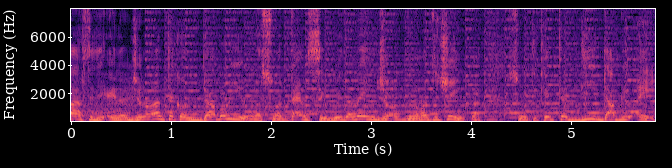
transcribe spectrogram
Parte di Energia 90 con W, la sua Dancing with an Angel del 95, sull'etichetta DWA.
